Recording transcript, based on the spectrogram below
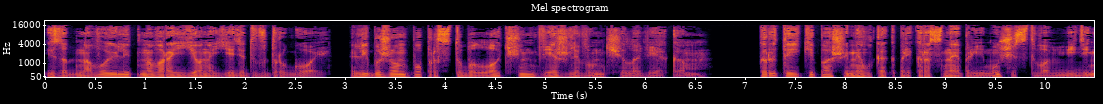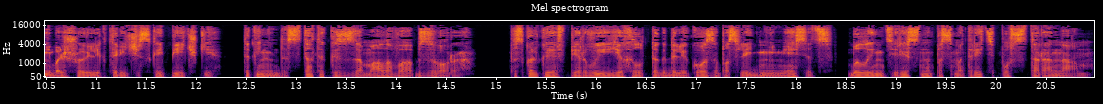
из одного элитного района едет в другой, либо же он попросту был очень вежливым человеком. Крытый экипаж имел как прекрасное преимущество в виде небольшой электрической печки, так и недостаток из-за малого обзора. Поскольку я впервые ехал так далеко за последний месяц, было интересно посмотреть по сторонам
